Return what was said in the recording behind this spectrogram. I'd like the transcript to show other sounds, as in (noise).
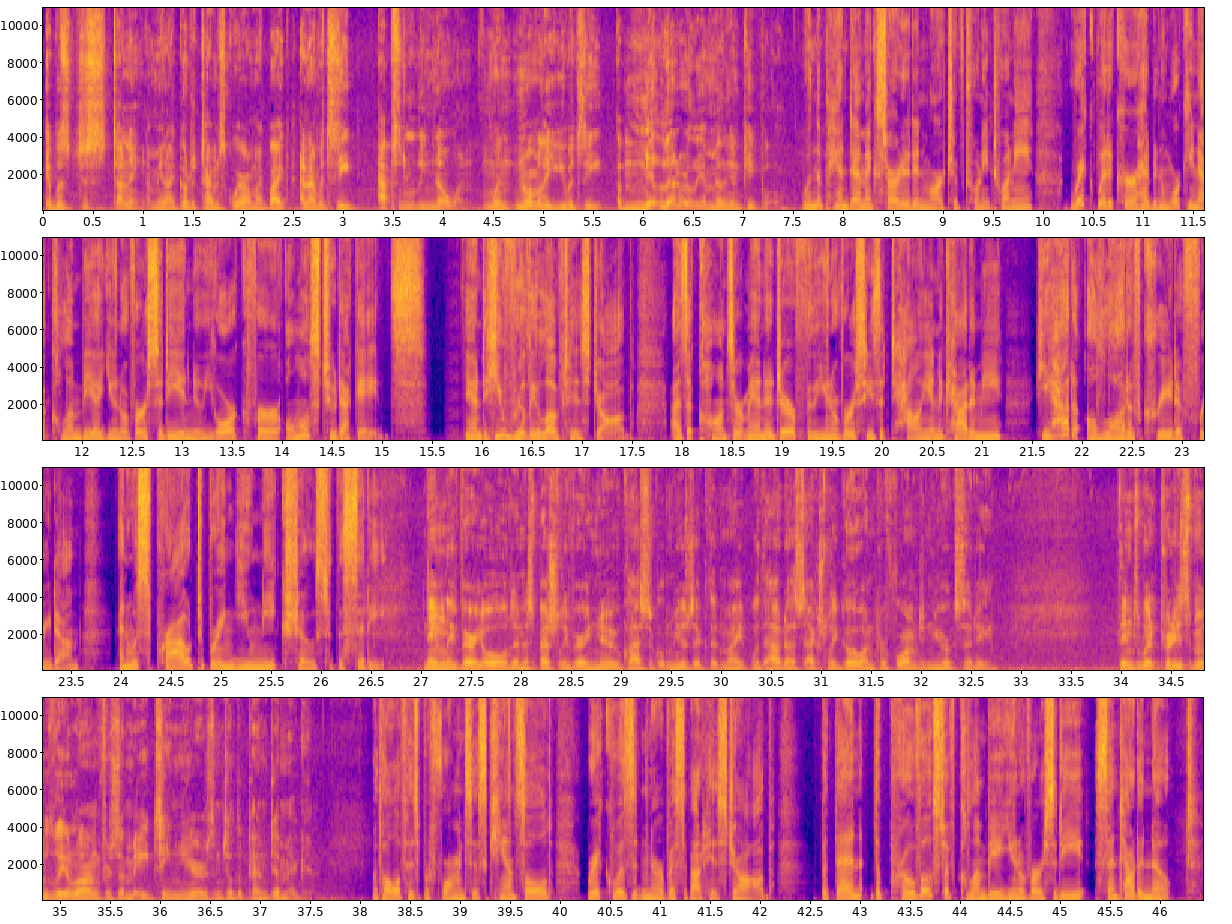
it was just stunning. I mean, I go to Times Square on my bike and I would see absolutely no one. When normally you would see a mi- literally a million people. When the pandemic started in March of 2020, Rick Whitaker had been working at Columbia University in New York for almost two decades. And he really loved his job. As a concert manager for the university's Italian Academy, he had a lot of creative freedom and was proud to bring unique shows to the city namely very old and especially very new classical music that might, without us, actually go unperformed in New York City. Things went pretty smoothly along for some 18 years until the pandemic. With all of his performances canceled, Rick was nervous about his job. But then the provost of Columbia University sent out a note.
